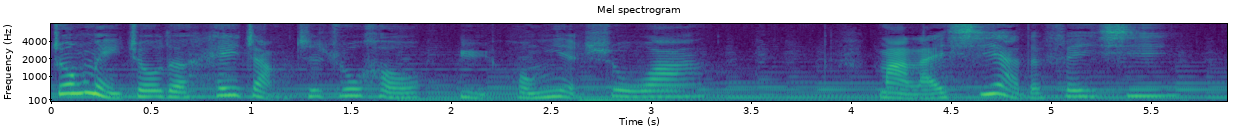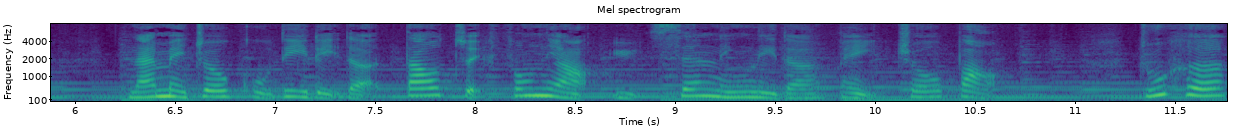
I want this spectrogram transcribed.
中美洲的黑掌蜘蛛猴与红眼树蛙，马来西亚的飞蜥，南美洲谷地里的刀嘴蜂鸟与森林里的美洲豹，如何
